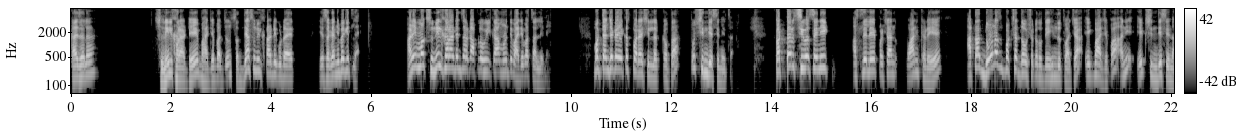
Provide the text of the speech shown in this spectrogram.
काय झालं? सुनील खराटे भाजपात जाऊन सध्या सुनील खराटे कुठे आहेत हे सगळ्यांनी बघितलंय. आणि मग सुनील खराटेंसारखं आपलं होईल का म्हणून ते भाजपात चालले नाही. मग त्यांच्याकडे एकच पर्याय शिल्लक होता तो शिंदे सेनेचा. कट्टर शिवसैनिक असलेले प्रशांत वानखडे आता दोनच पक्षात जाऊ शकत होते हिंदुत्वाच्या एक भाजपा आणि एक शिंदे सेना.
